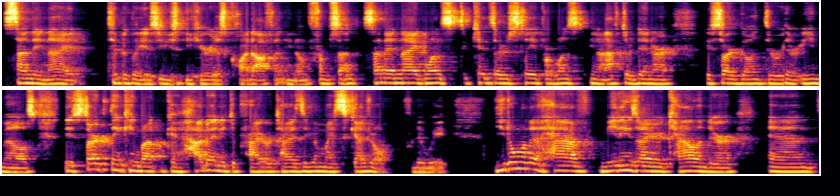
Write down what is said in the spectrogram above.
Sunday night, typically as you, you hear this quite often, you know, from sun, Sunday night, once the kids are asleep or once, you know, after dinner, they start going through their emails. They start thinking about, okay, how do I need to prioritize even my schedule for the week? You don't want to have meetings on your calendar and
